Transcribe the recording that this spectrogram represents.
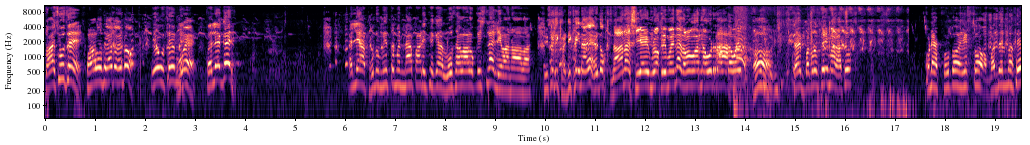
તો આ શું છે? પાળો છે હેડો હેડો. એવું છે? તો લે કર એટલે આ ફોટો મેં તમને ના પાડી છે કે આ લોસા વાળો કઈશ લેવાનો આવા? ખીચડી કઢી ખાઈને આયા હેડો ના ના સીઆઈ નોકરીમાં ના રમવારના ઓર્ડર આવતા હોય સાહેબ પકડો ખરી મારા હાથો. ઓડા તો તો એક તો બદનમાં છે.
